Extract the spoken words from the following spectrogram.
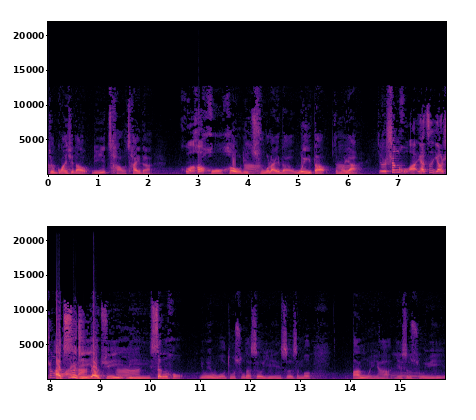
就关系到你炒菜的火候，火候你出来的味道怎么样？就是生火，要自己要生火啊，自己要去你生火，因为我读书的时候也是什么班委啊，也是属于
